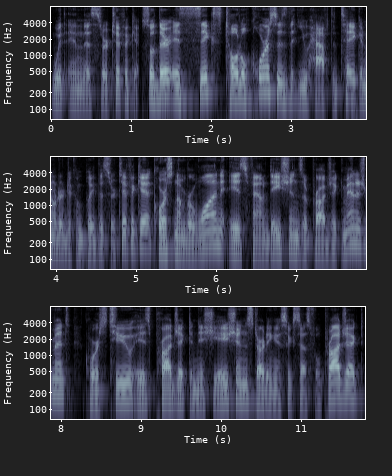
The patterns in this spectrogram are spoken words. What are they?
within this certificate. So there is six total courses that you have to take in order to complete the certificate. Course number one is Foundations of Project Management. Course two is Project Initiation, starting a successful project.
